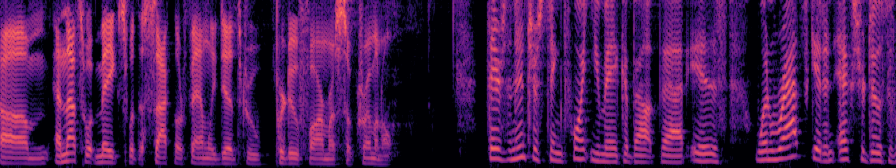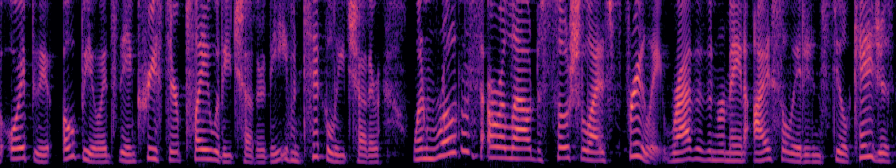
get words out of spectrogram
um, and that's what makes what the Sackler family did through Purdue Pharma so criminal. There's an interesting point you make about that is when rats get an extra dose of opi- opioids, they increase their play with each other. They even tickle each other. When rodents are allowed to socialize freely rather than remain isolated in steel cages,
